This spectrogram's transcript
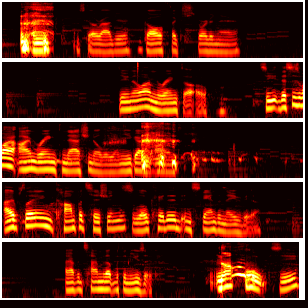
Let's go, Roger. Golf extraordinaire. Do you know I'm ranked? Uh oh. See, this is why I'm ranked nationally and you guys aren't. I play in competitions located in Scandinavia. I have to time it up with the music. no, See?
